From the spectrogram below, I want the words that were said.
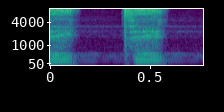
tick, tick.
